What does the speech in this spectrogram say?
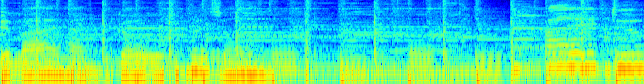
if I have to go to prison. I do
